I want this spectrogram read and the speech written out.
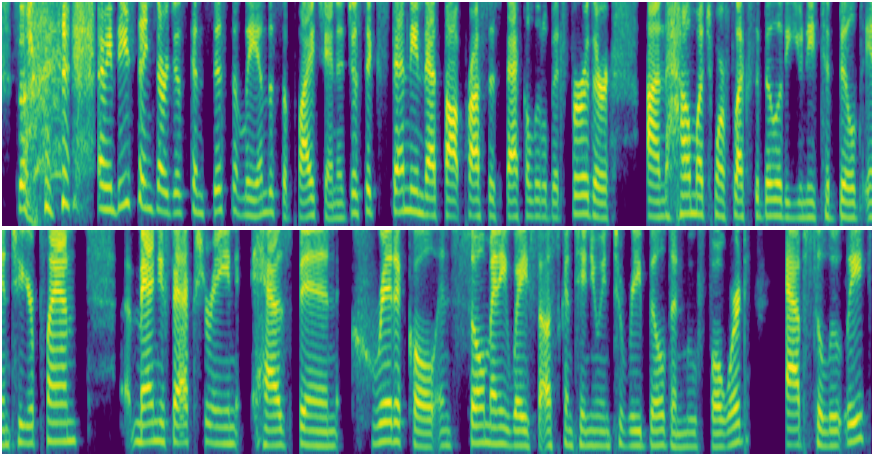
so i mean these things are just consistently in the supply chain and just extending that thought process back a little bit further on how much more flexibility you need to build into your plan manufacturing has been critical in so many ways to us continuing to rebuild and move forward Absolutely.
